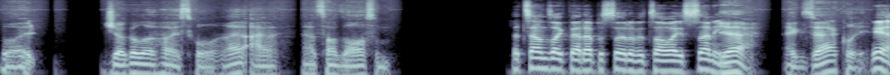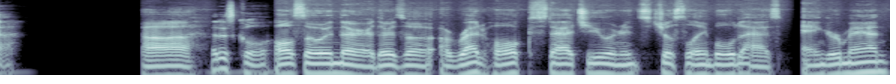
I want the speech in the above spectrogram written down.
But Juggalo High School, that I, that sounds awesome. that sounds like that episode of It's Always Sunny. Yeah, exactly. yeah, Uh, that is cool. also in there, there's a, a Red Hulk statue, and it's just labeled as Anger Man.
